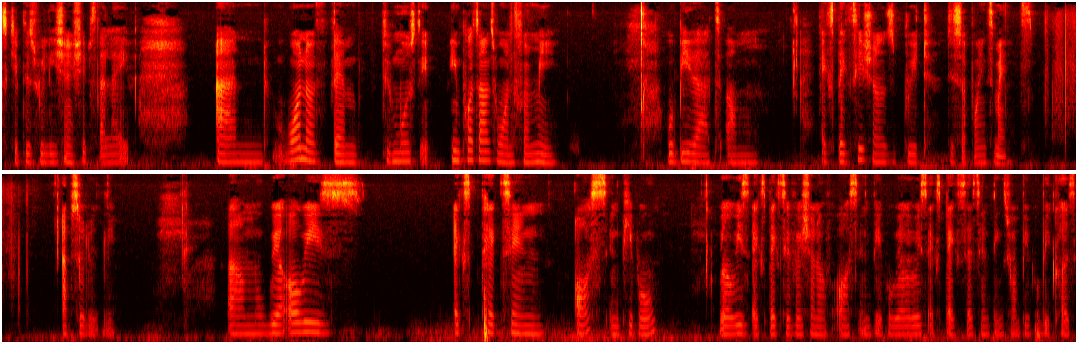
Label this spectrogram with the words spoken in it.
to keep these relationships alive. And one of them, the most important one for me, would be that um, expectations breed disappointment. Absolutely. Um, we are always expecting us in people we always expect a version of us in people. We always expect certain things from people because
